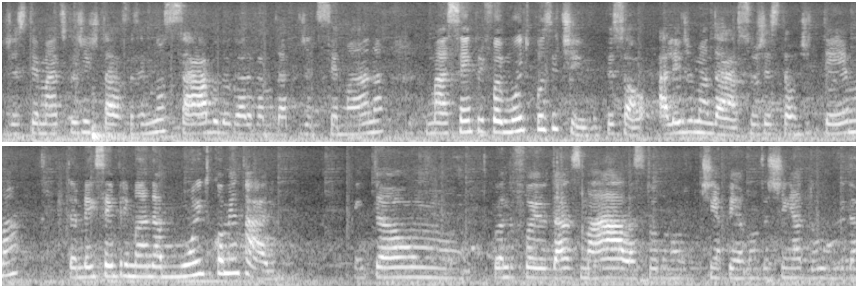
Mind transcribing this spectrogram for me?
Os dias temáticos a gente estava fazendo no sábado, agora vai mudar para o dia de semana, mas sempre foi muito positivo. Pessoal, além de mandar sugestão de tema, também sempre manda muito comentário. Então, quando foi o das malas, todo mundo tinha perguntas, tinha dúvida.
